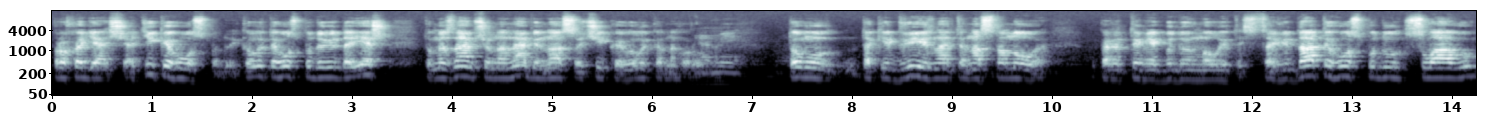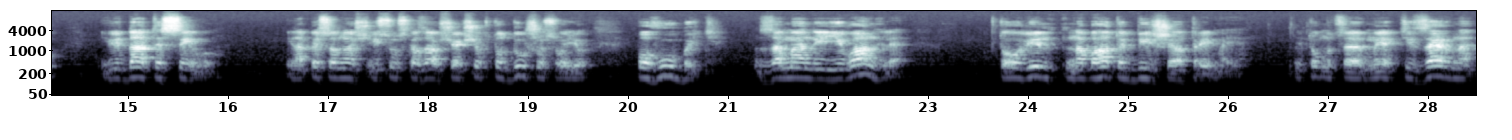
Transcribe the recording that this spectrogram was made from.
проходяще, а тільки Господу. І коли ти Господу віддаєш, то ми знаємо, що на небі нас очікує велика нагорода. Амінь. Тому такі дві, знаєте, настанови перед тим, як будемо молитись. Це віддати Господу славу і віддати силу. І написано, що Ісус сказав, що якщо хто душу свою погубить за мене і Євангелія, то він набагато більше отримає. І тому це ми як ті зерна,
